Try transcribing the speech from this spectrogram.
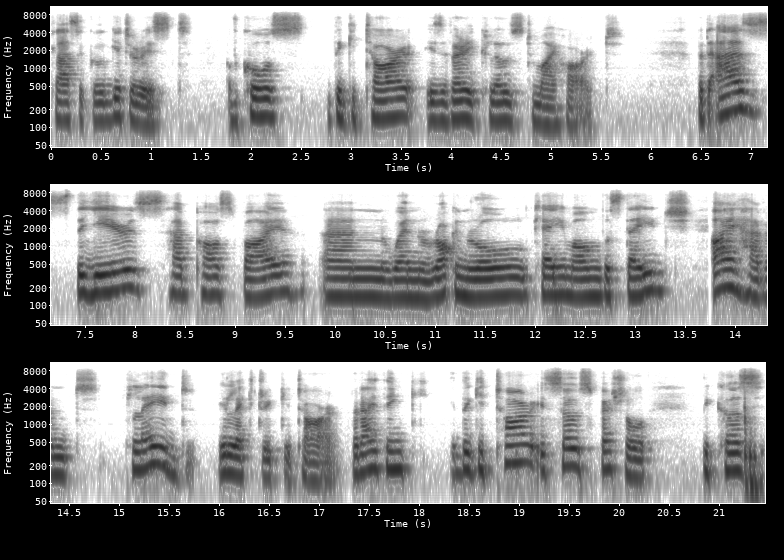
classical guitarist, of course, the guitar is very close to my heart. But as the years have passed by and when rock and roll came on the stage, I haven't played electric guitar. But I think the guitar is so special because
